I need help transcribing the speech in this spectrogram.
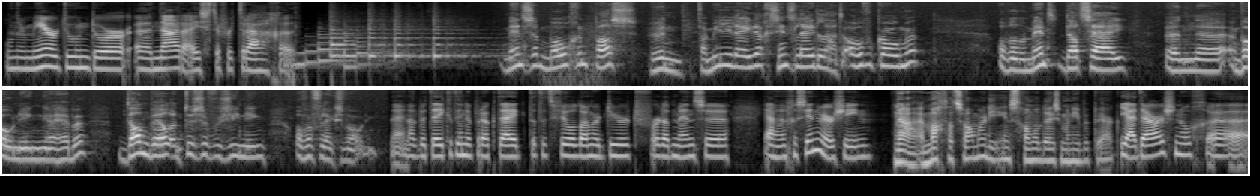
onder meer doen door uh, nareis te vertragen. Mensen mogen pas hun familieleden, gezinsleden laten overkomen op het moment dat zij een, uh, een woning uh, hebben. Dan wel een tussenvoorziening of een flexwoning. Nee, en dat betekent in de praktijk dat het veel langer duurt voordat mensen ja, hun gezin weer zien. Ja, en mag dat zomaar, die instroom op deze manier beperken? Ja, daar is nog uh,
